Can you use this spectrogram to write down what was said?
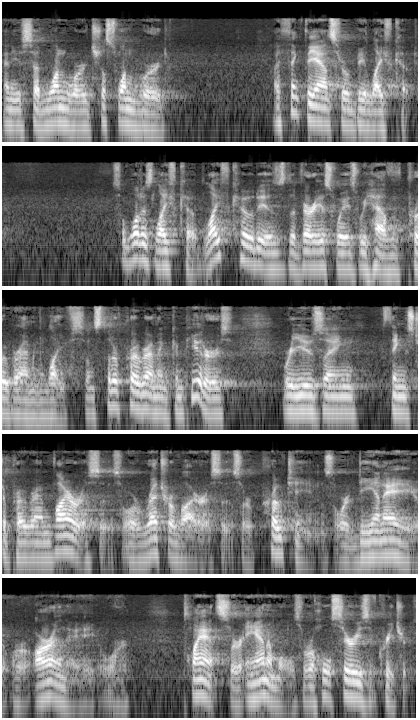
and you said one word, just one word, I think the answer would be life code. So what is life code? Life code is the various ways we have of programming life. So instead of programming computers, we're using things to program viruses or retroviruses or proteins or DNA or RNA or plants or animals or a whole series of creatures.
